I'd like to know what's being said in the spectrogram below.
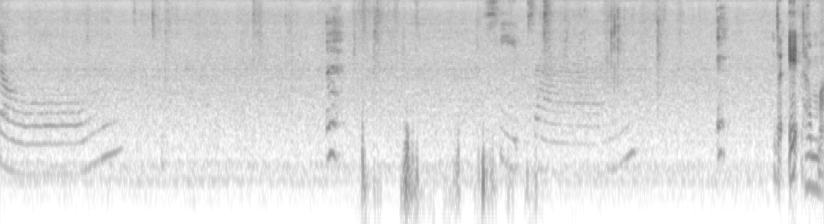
สองเอ๊ะสี่สาม จะเอ๊ะทำไม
